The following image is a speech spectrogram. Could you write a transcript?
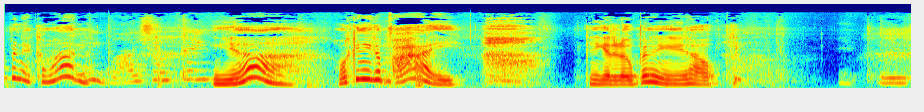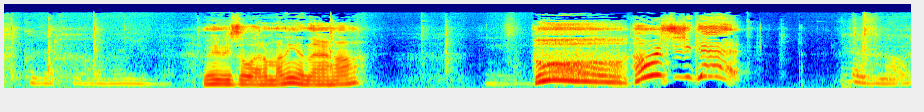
open it. Come on. Can you buy something? Yeah. What can you get buy? Can you get it open or you need help? Please, because that's a lot of money in there. Maybe there's a lot of money in there, huh? Oh, how much did you get? He doesn't know.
